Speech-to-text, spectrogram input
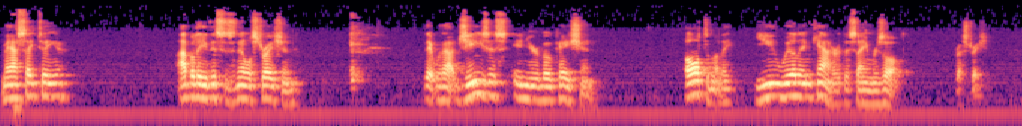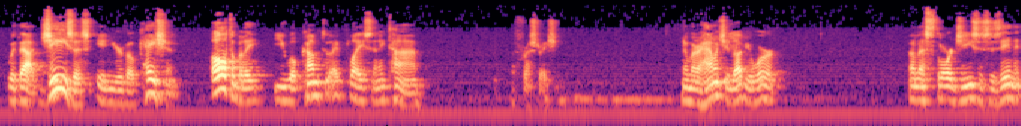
May I say to you, I believe this is an illustration that without Jesus in your vocation, ultimately you will encounter the same result frustration. Without Jesus in your vocation, ultimately you will come to a place and a time of frustration. No matter how much you love your work, unless the Lord Jesus is in it,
